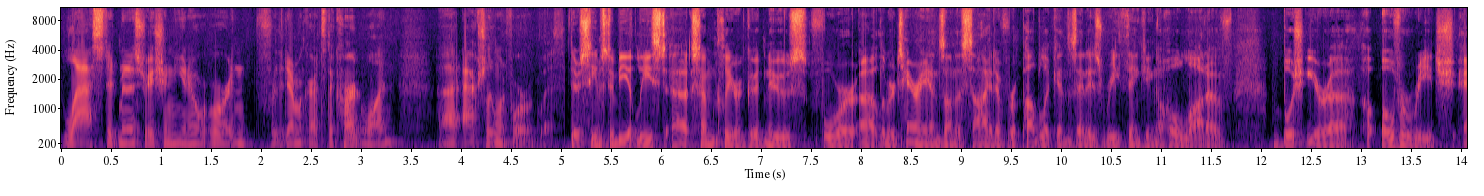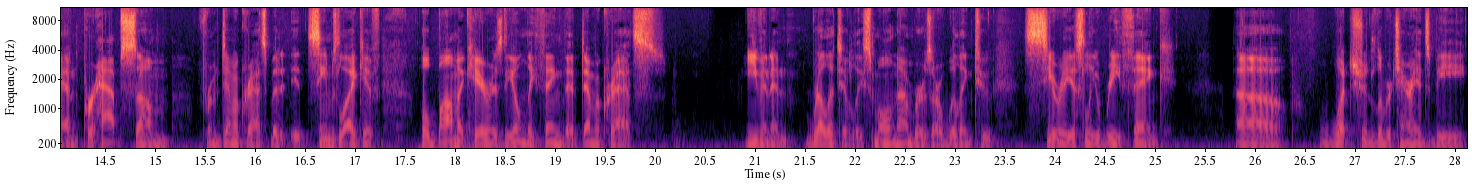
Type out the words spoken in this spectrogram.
last administration, you know, or in, for the Democrats, the current one, uh, actually went forward with. There seems to be at least uh, some clear good news for uh, libertarians on the side of Republicans that is rethinking a whole lot of Bush era overreach and perhaps some from Democrats. But it seems like if Obamacare is the only thing that Democrats, even in relatively small numbers, are willing to seriously rethink, uh, what should libertarians be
